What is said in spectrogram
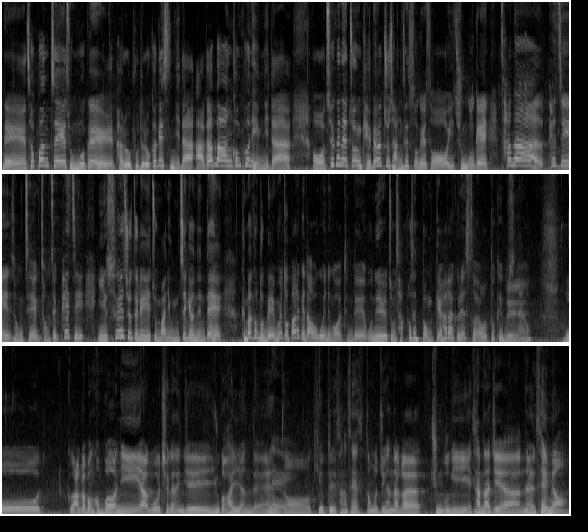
네, 첫 번째 종목을 바로 보도록 하겠습니다. 아가방 컴퍼니입니다. 어, 최근에 좀 개별주 장세 속에서 이 중국의 산하 폐지 정책, 정책 폐지, 이 수혜주들이 좀 많이 움직였는데 그만큼 또 매물도 빠르게 나오고 있는 것 같은데 오늘 좀 4% 넘게 하락을 했어요. 어떻게 보시나요? 네. 뭐, 그 아가방 컴퍼니하고 최근에 이제 육아 관련된 네. 어, 기업들이 상승했었던 것 중에 하나가 중국이 산하 제한을 세명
